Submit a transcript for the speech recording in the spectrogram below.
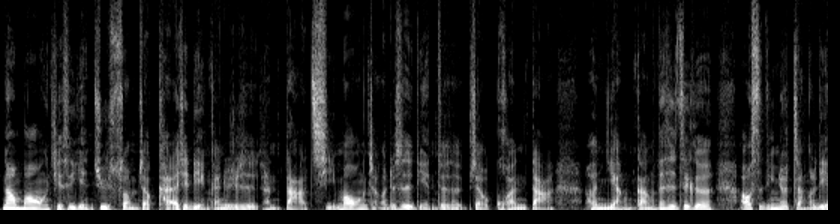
那猫王其实眼距算比较开，而且脸感觉就是很大气。猫王长得就是脸就是比较宽大，很阳刚，但是这个奥斯汀就长得脸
